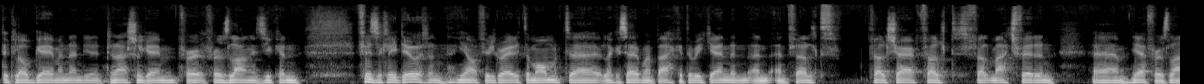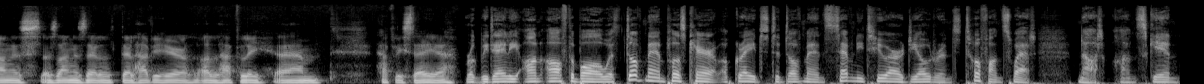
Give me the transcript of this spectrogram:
the club game and, and, the international game for, for as long as you can physically do it. And you know, I feel great at the moment. Uh, like I said, I went back at the weekend and, and, and felt felt sharp, felt felt match fit, and um, yeah, for as long as as long as they'll they'll have you here, I'll, I'll happily. Um, happily stay, yeah. Rugby Daily on off the ball with Dove Men Plus Care upgrades to Dove Men's 72 hour deodorant, tough on sweat, not on skin.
